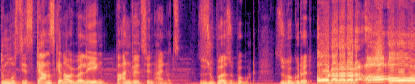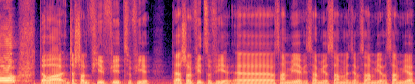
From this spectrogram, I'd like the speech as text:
du musst dir jetzt ganz genau überlegen, wann willst du ihn einnutzen. Super, super gut. Super gut. Oh, da, da, da, da, oh, oh, oh. Da war, da stand viel, viel zu viel. Da stand viel zu viel. Äh, was haben wir? Was haben wir? Was haben wir? Was haben wir? Was haben wir?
